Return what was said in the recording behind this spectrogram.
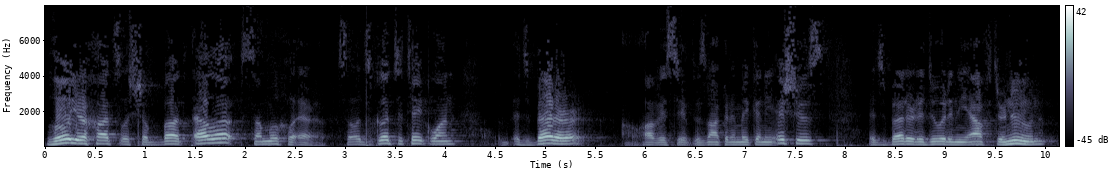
lo yerchatz l'Shabbat ela samuch Erev. So it's good to take one. It's better, obviously if there's not going to make any issues, it's better to do it in the afternoon,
